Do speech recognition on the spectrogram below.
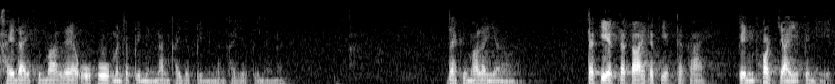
ใครได้ขึ้นมาแล้ว โอ้โหมันจะเป็นอย่างนั้นใครจะเป็นอย่างนั้นใครจะเป็นอย่างนั้น ได้ขึ้นมาอะไรอย่างตะเกียกตะกายตะเกียกตะกาย เป็นเพราะใจเป็นเหตุ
